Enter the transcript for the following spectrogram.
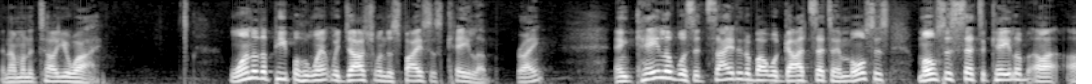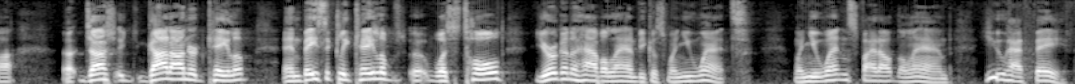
And I'm going to tell you why. One of the people who went with Joshua and the spies is Caleb, right? And Caleb was excited about what God said to him. Moses, Moses said to Caleb, uh, uh, uh, Josh, God honored Caleb, and basically Caleb uh, was told, "You're going to have a land because when you went, when you went and spied out the land, you had faith."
